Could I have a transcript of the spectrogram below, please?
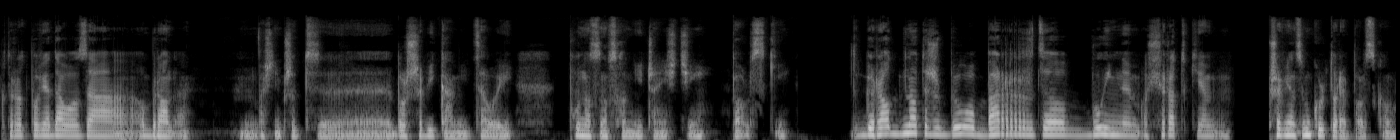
które odpowiadało za obronę właśnie przed e, bolszewikami całej północno-wschodniej części Polski. Grodno też było bardzo bujnym ośrodkiem krzewiącym kulturę polską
